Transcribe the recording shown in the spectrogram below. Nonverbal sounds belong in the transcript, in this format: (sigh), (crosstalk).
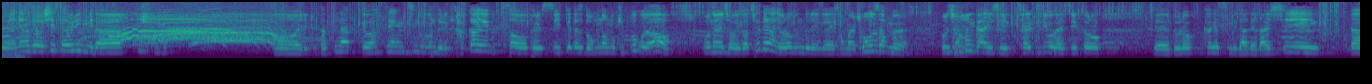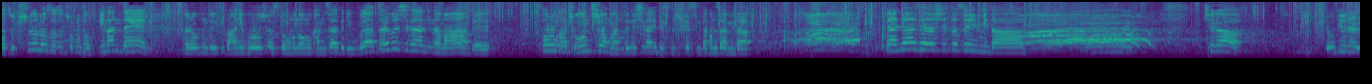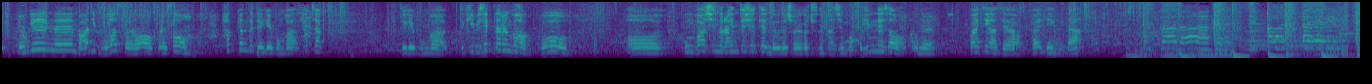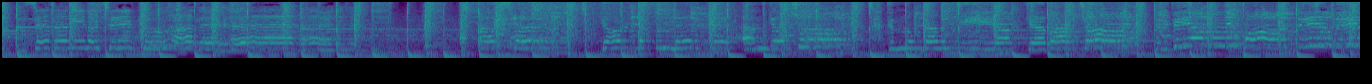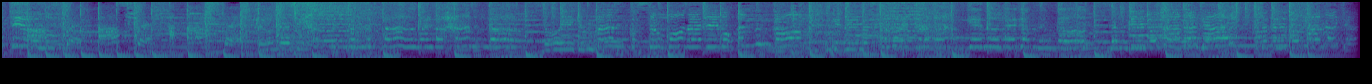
안녕하세요. 시스터 효리입니다. (laughs) 어, 이렇게 같은 학교 학생 친구분들 이렇게 가까이서 뵐 수 있게 돼서 너무너무 기쁘고요. 오늘 저희가 최대한 여러분들에게 정말 좋은 선물, 그리고 좋은 간식 잘 드리고 갈 수 있도록 네, 노력하겠습니다. 네, 날씨가 좀 추우면서도 조금 덥긴 한데 여러분들 이렇게 많이 모여주셔서 너무너무 감사드리고요. 짧은 시간이나마 네, 서로가 좋은 추억 만드는 시간이 됐으면 좋겠습니다. 감사합니다. 네, 안녕하세요. 시터스입니다. 어, 제가 여기를, 여기는 많이 못 왔어요. 그래서 학교인데 되게 뭔가 살짝 되게 뭔가 느낌이 색다른 것 같고, 어, 공부하시느라 힘드실 텐데 오늘 저희가 주는 간식 먹고 힘내서 오늘 파이팅 하세요. 파이팅입니다.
